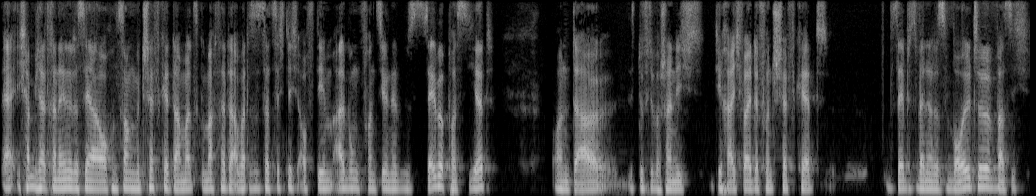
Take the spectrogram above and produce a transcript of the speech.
äh, ich habe mich halt dran erinnert, dass er auch einen Song mit Chefcat damals gemacht hatte, aber das ist tatsächlich auf dem Album von Sion selber passiert. Und da dürfte wahrscheinlich die Reichweite von Chefcat, selbst wenn er das wollte, was ich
